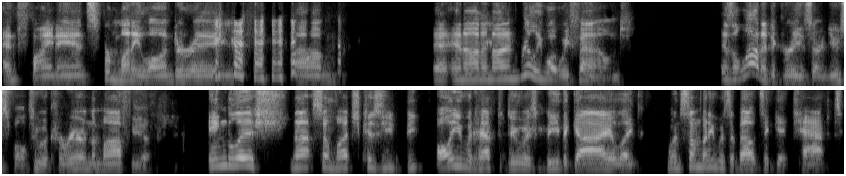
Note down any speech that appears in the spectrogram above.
and finance for money laundering um, and, and on and on. And really, what we found is a lot of degrees are useful to a career in the mafia. English, not so much, because you'd be all you would have to do is be the guy like when somebody was about to get capped,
